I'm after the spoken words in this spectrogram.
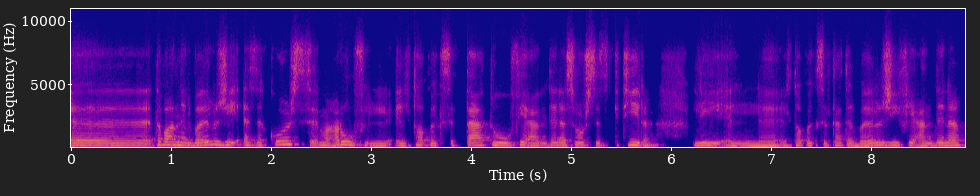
آه، طبعا ال biology a course معروف ال topics بتاعته وفي عندنا sources كتيرة لل topics بتاعت البيولوجي في عندنا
